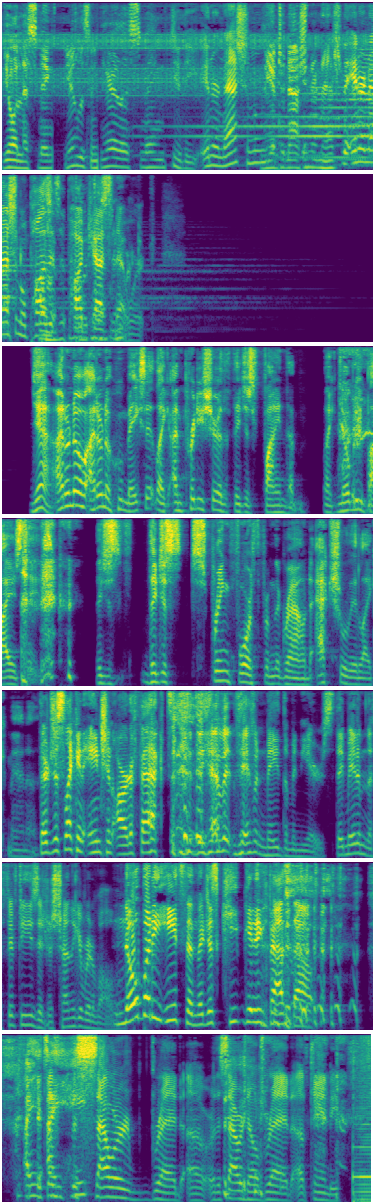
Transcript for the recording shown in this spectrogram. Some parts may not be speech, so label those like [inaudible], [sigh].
You're listening. You're listening You're listening. to the international, The international. international. the International Posit Posit Podcast, Podcast Network. Network. Yeah, I don't know. I don't know who makes it. Like, I'm pretty sure that they just find them. Like, nobody [laughs] buys these. They just they just spring forth from the ground, actually like mana. They're just like an ancient artifact. [laughs] they [laughs] haven't they haven't made them in years. They made them in the fifties. They're just trying to get rid of all. of them. Nobody eats them. They just keep getting passed out. I, It's I like the sour bread uh, or the sourdough bread of candy. [laughs]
